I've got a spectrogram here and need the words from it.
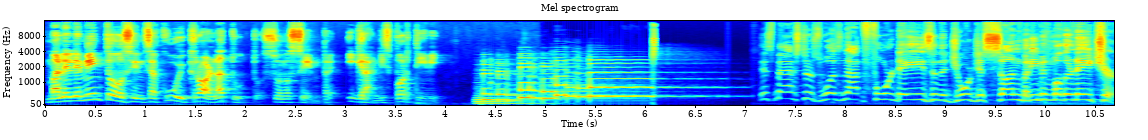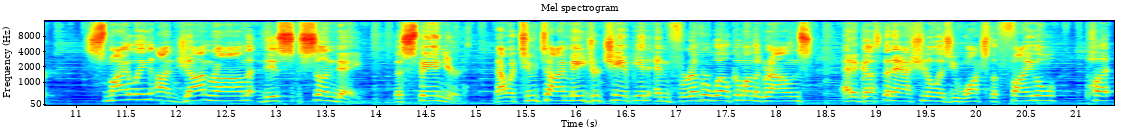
ma l'elemento senza cui crolla tutto sono sempre i grandi sportivi. This Masters was not four days in the Georgia sun, but even Mother Nature smiling on John Rahm this Sunday. The Spaniard, now a two time major champion and forever welcome on the grounds at Augusta National as you watch the final putt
